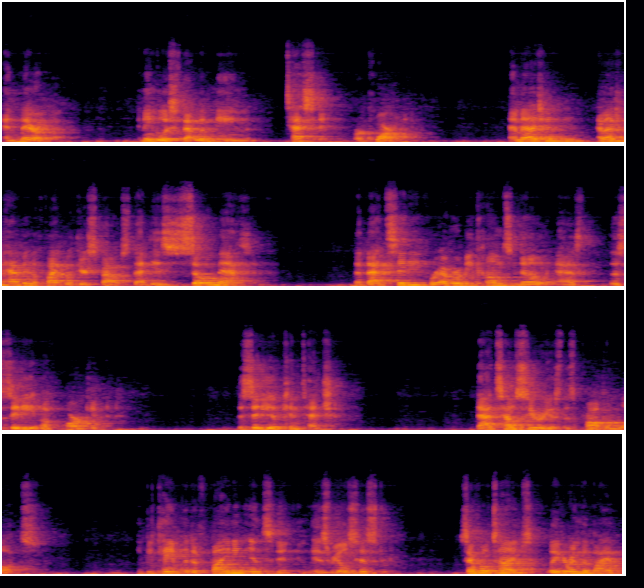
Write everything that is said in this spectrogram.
and Meribah. In English, that would mean testing or quarreling. Imagine, imagine having a fight with your spouse that is so massive that that city forever becomes known as the city of argument, the city of contention. That's how serious this problem was. It became a defining incident in Israel's history. Several times later in the Bible,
